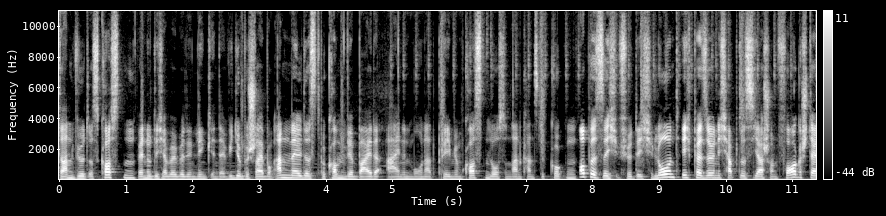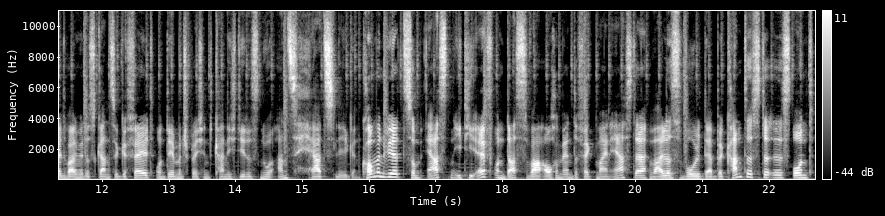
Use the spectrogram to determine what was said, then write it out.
dann wird es kosten. Wenn du dich aber über den Link in der Videobeschreibung anmeldest, bekommen wir beide einen Monat Premium kostenlos und dann kannst du gucken, ob es sich für dich lohnt. Ich persönlich habe das ja schon vorgestellt, weil mir das Ganze gefällt und dementsprechend kann ich dir das nur ans Herz legen. Kommen wir zum ersten ETF und das war auch im Endeffekt Endeffekt mein erster, weil es wohl der bekannteste ist und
